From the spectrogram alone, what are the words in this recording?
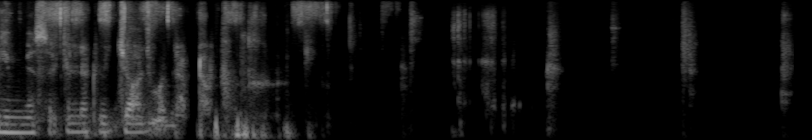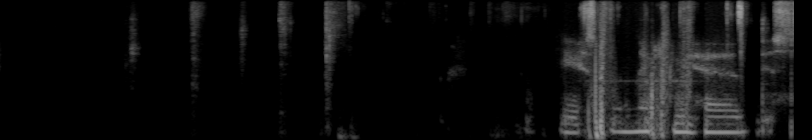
Give me a second, let me charge my laptop. Yes, so next we have this.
